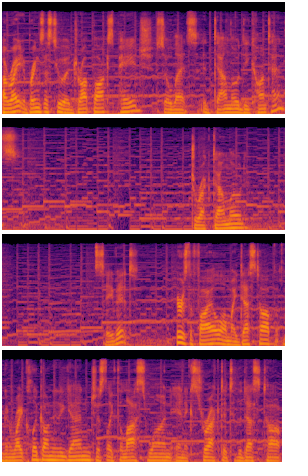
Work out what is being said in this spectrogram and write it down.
Alright, it brings us to a Dropbox page, so let's download the contents. Direct download. Save it. Here's the file on my desktop. I'm gonna right click on it again, just like the last one, and extract it to the desktop.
